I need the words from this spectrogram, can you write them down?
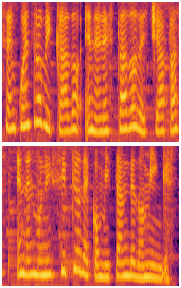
se encuentra ubicado en el estado de Chiapas, en el municipio de Comitán de Domínguez.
